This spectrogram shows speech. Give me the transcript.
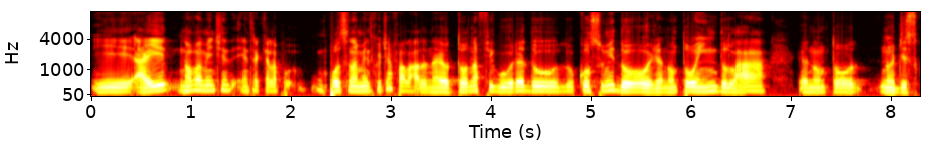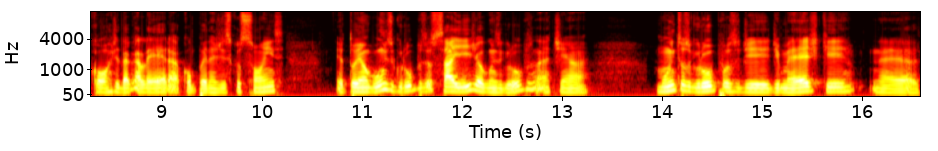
E aí, novamente, entra aquele posicionamento que eu tinha falado, né? Eu tô na figura do, do consumidor hoje. Eu não tô indo lá, eu não tô no Discord da galera acompanhando as discussões. Eu tô em alguns grupos, eu saí de alguns grupos, né? Tinha muitos grupos de, de Magic, né?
